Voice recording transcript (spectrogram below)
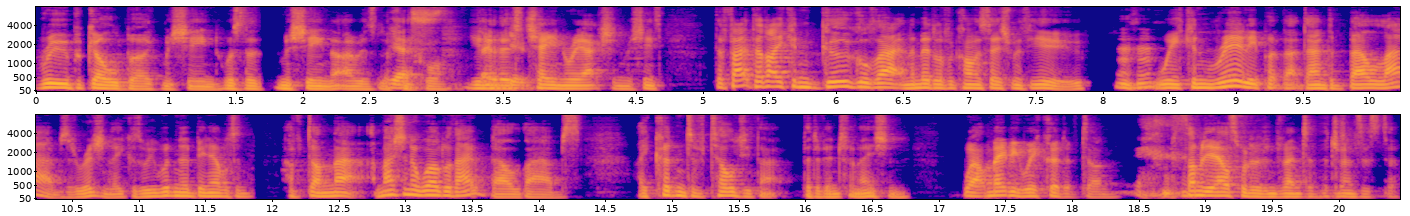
Rube Goldberg machine was the machine that I was looking yes, for. You know, those you. chain reaction machines. The fact that I can Google that in the middle of a conversation with you, mm-hmm. we can really put that down to Bell Labs originally, because we wouldn't have been able to have done that. Imagine a world without Bell Labs. I couldn't have told you that bit of information. Well, maybe we could have done. Somebody else would have invented the transistor.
